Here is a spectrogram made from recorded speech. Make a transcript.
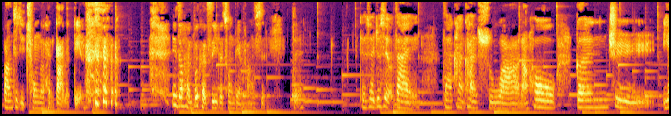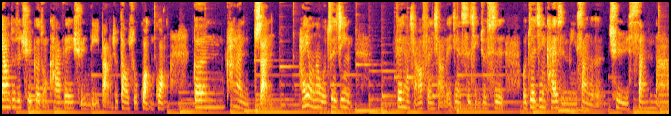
帮自己充了很大的电，一种很不可思议的充电方式。对，对，所以就是有在在看看书啊，然后。跟去一样，就是去各种咖啡巡礼吧，就到处逛逛，跟看展。还有呢，我最近非常想要分享的一件事情，就是我最近开始迷上了去桑拿。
